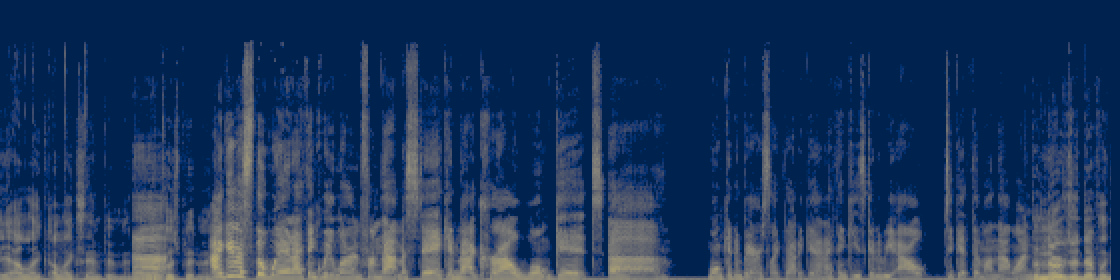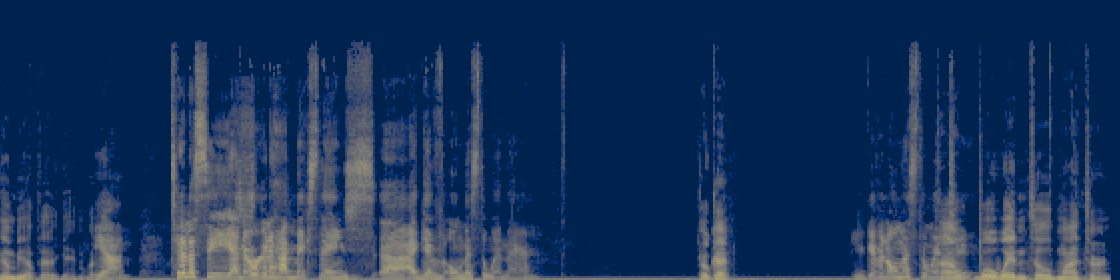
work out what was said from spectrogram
yeah, I like I like Sam Pittman. I Uh, like Coach Pittman. I give us the win. I think we learned from that mistake, and Matt Corral won't get uh, won't get embarrassed like that again. I think he's going to be out to get them on that one. the nerves are definitely going to be up that game. But yeah, Tennessee. I know we're going to have mixed things. Uh, I give Ole Miss the win there. okay, You giving Ole Miss the win uh, too? we'll wait until my turn.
